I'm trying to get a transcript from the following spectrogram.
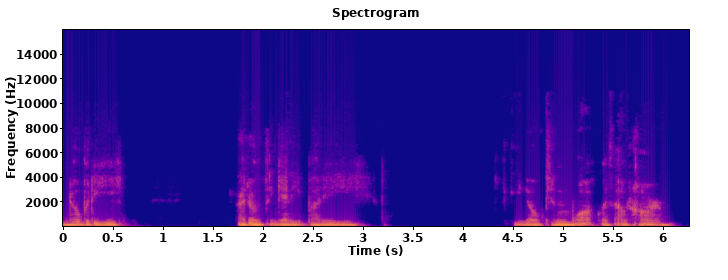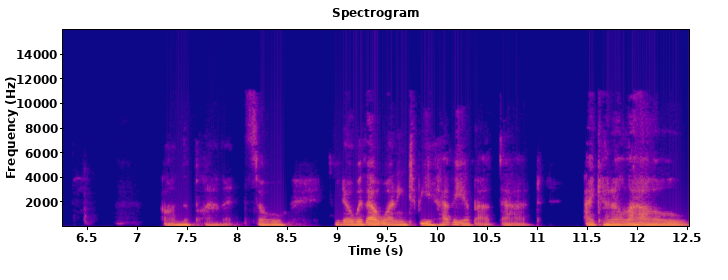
nobody I don't think anybody, you know, can walk without harm on the planet. So, you know, without wanting to be heavy about that, I can allow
